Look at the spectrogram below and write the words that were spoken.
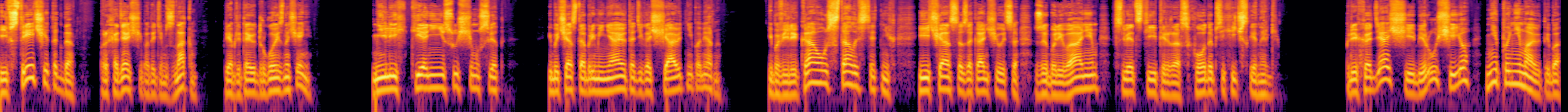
И встречи тогда, проходящие под этим знаком, приобретают другое значение. Нелегки они несущему свет, ибо часто обременяют, отягощают непомерно. Ибо велика усталость от них и часто заканчивается заболеванием вследствие перерасхода психической энергии. Приходящие, берущие ее, не понимают, ибо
